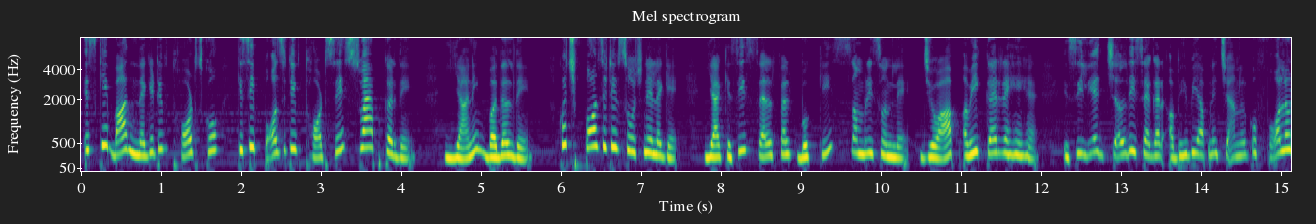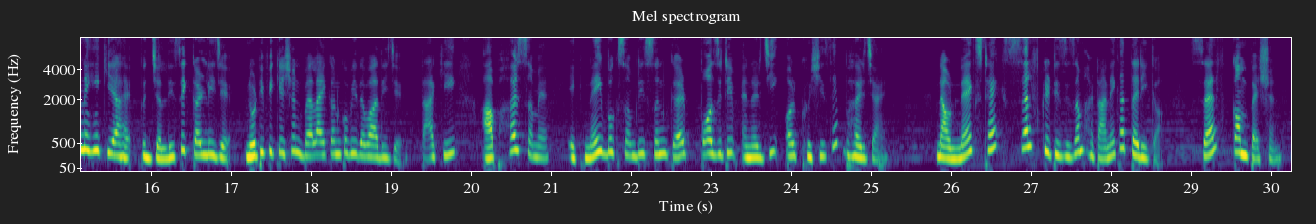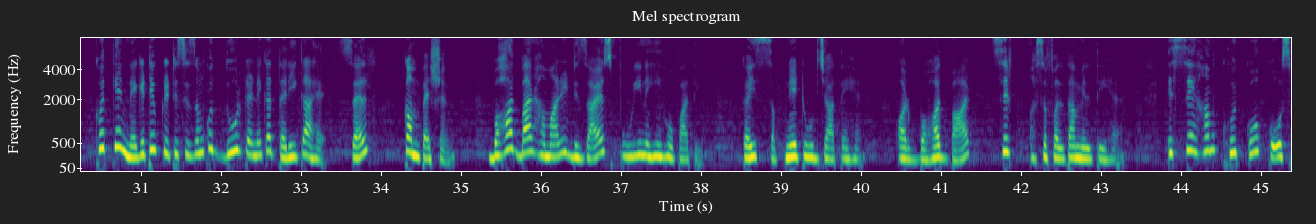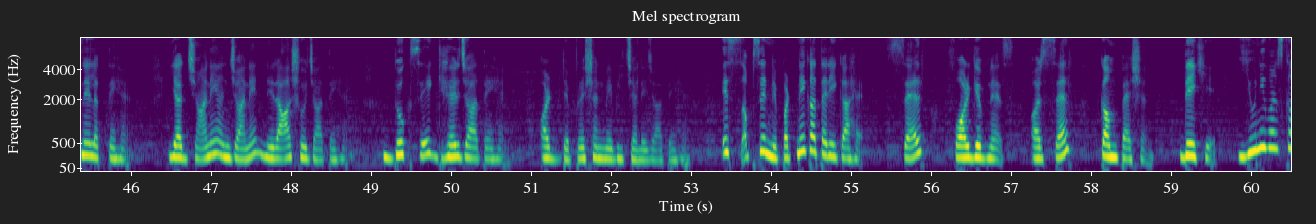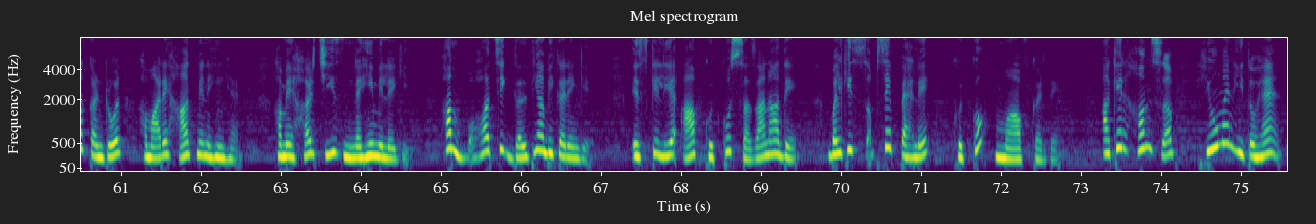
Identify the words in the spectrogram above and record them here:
इसके बाद नेगेटिव थॉट्स को किसी पॉजिटिव थॉट से स्वैप कर दें। यानी बदल दें। कुछ पॉजिटिव सोचने लगे। या किसी सेल्फ हेल्प बुक की समरी सुन लें, जो आप अभी कर रहे हैं। इसीलिए जल्दी से अगर अभी भी आपने चैनल को फॉलो नहीं किया है तो जल्दी से कर लीजिए। नोटिफिकेशन बेल आइकन को भी दबा दीजिए, ताकि आप हर समय एक नई बुक समरी सुनकर पॉजिटिव एनर्जी और खुशी से भर जाएँ। नाउ नेक्स्ट है सेल्फ क्रिटिसिज्म हटाने का तरीका। सेल्फ कम्पेशन खुद के नेगेटिव क्रिटिसिज्म को दूर करने का तरीका है सेल्फ कंपेशन बहुत बार हमारी डिज़ायर्स पूरी नहीं हो पाती। कई सपने टूट जाते हैं और बहुत बार सिर्फ़ असफलता मिलती है। इससे हम खुद को कोसने लगते हैं या जाने अनजाने निराश हो जाते हैं, दुख से घिर जाते हैं और डिप्रेशन में भी चले जाते हैं। इस सबसे निपटने का तरीका है सेल्फ फॉरगिवनेस और सेल्फ कंपैशन देखिए यूनिवर्स का कंट्रोल हमारे हाथ में नहीं है, हमें हर चीज़ नहीं मिलेगी। हम बहुत सी गलतियाँ भी करेंगे। इसके लिए आप खुद को सजा ना दें, बल्कि सबसे पहले खुद को माफ़ कर दें। आखिर हम सब ह्यूमन ही तो हैं।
